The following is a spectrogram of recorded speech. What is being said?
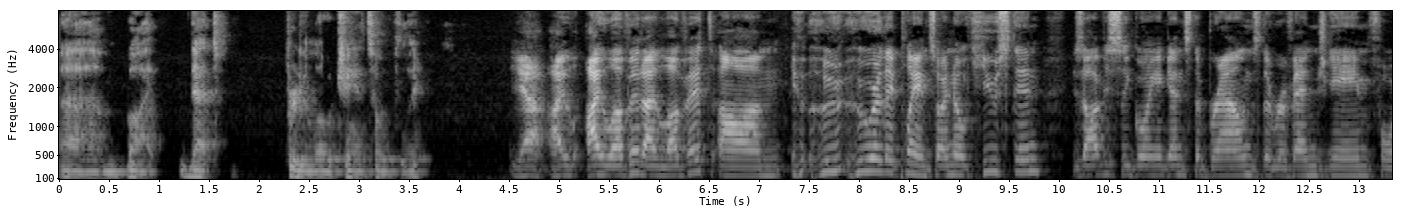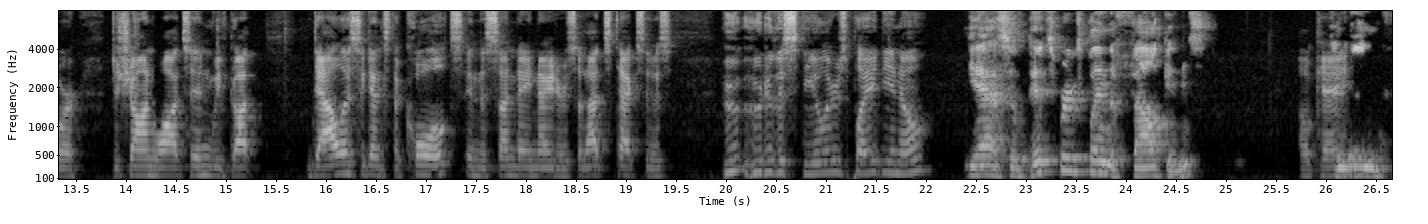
um, but that's pretty low chance, hopefully. Yeah, I I love it. I love it. Um, who who are they playing? So I know Houston is obviously going against the Browns, the revenge game for Deshaun Watson. We've got Dallas against the Colts in the Sunday nighter. So that's Texas. Who who do the Steelers play? Do you know? Yeah, so Pittsburgh's playing the Falcons. Okay. And then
